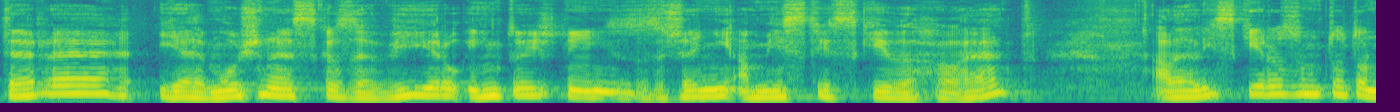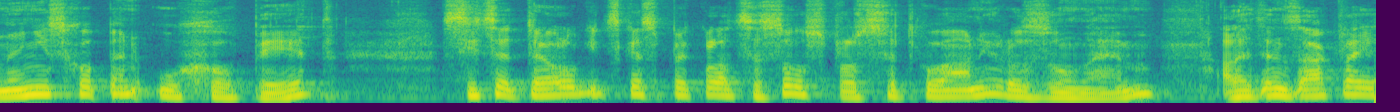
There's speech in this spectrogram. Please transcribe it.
které je možné skrze víru, intuitivní zření a mystický vhled, ale lidský rozum toto není schopen uchopit. Sice teologické spekulace jsou zprostředkovány rozumem, ale ten základ je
